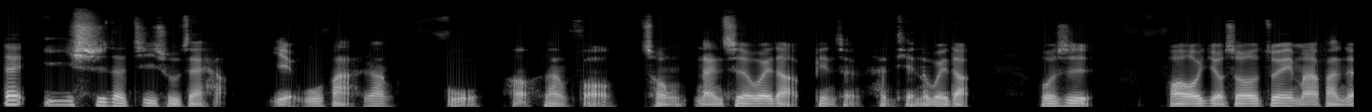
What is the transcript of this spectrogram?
但医师的技术再好，也无法让氟好让氟从难吃的味道变成很甜的味道，或是。哦，有时候最麻烦的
